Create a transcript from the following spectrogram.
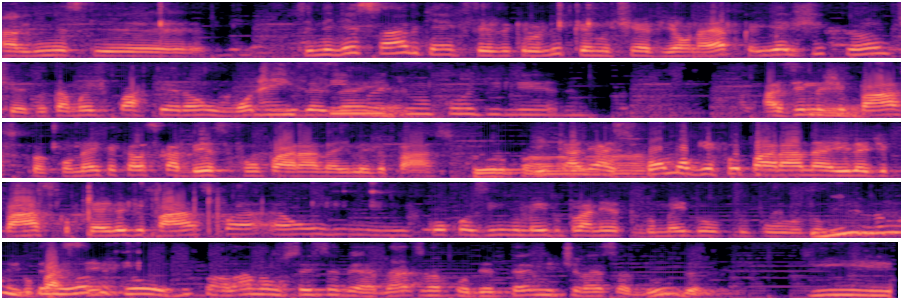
as linhas que, que ninguém sabe quem é que fez aquilo ali, porque não tinha avião na época, e é gigante, é do tamanho de quarteirão, um monte É de em cima desenho. de uma cordilheira. As ilhas de Páscoa, como é que aquelas cabeças foram parar na ilha de Páscoa? E, aliás, como alguém foi parar na ilha de Páscoa? Porque a ilha de Páscoa é um cocôzinho no meio do planeta, do meio do, do, do- E não, do Pacífico. que eu ouvi falar, não sei se é verdade, você vai poder até me tirar essa dúvida, que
